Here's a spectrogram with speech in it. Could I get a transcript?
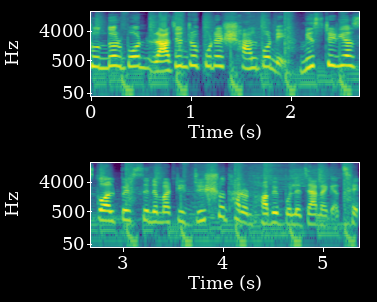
সুন্দরবন, রাজেন্দ্রপুরের শালবনে মিস্টিরিয়াস গল্পের সিনেমাটির দৃশ্য ধারণ হবে বলে জানা গেছে।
